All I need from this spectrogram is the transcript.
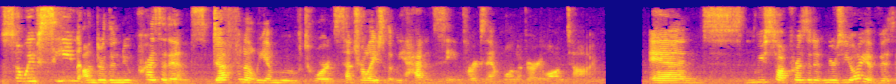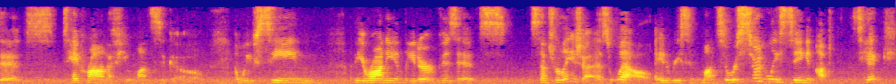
So we've seen under the new presidents definitely a move towards Central Asia that we hadn't seen, for example, in a very long time. And we saw President Mirziyoyev visit Tehran a few months ago, and we've seen the Iranian leader visits Central Asia as well in recent months. So we're certainly seeing an uptick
